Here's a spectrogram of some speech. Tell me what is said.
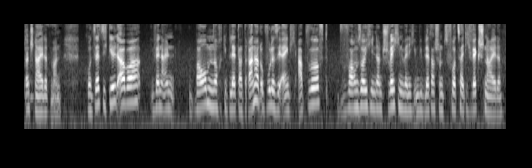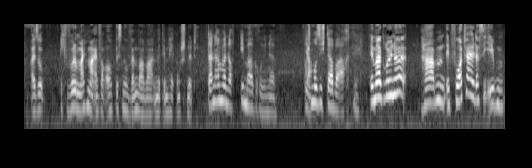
dann schneidet man. Grundsätzlich gilt aber, wenn ein Baum noch die Blätter dran hat, obwohl er sie eigentlich abwirft, warum soll ich ihn dann schwächen, wenn ich ihm die Blätter schon vorzeitig wegschneide? Also ich würde manchmal einfach auch bis November warten mit dem Heckenschnitt. Dann haben wir noch Immergrüne. Was ja. muss ich da beachten? Immergrüne haben den Vorteil, dass sie eben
